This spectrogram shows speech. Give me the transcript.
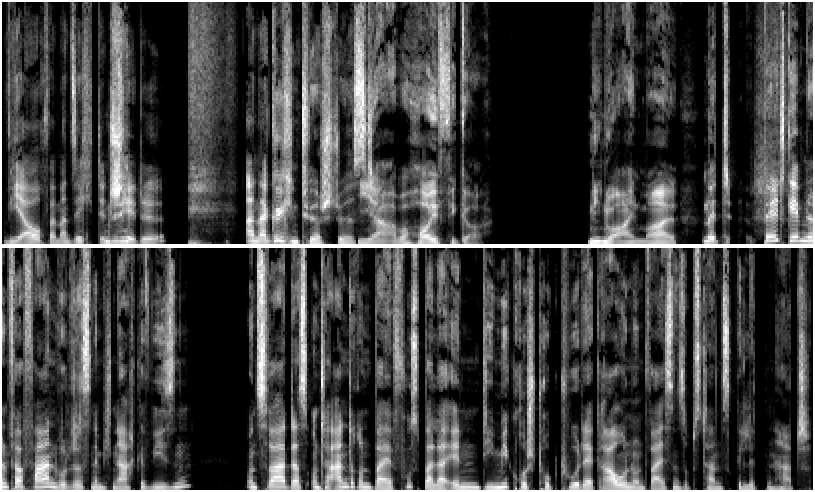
Wie auch, wenn man sich den Schädel an der Küchentür stößt. Ja, aber häufiger. Nicht nur einmal. Mit bildgebenden Verfahren wurde das nämlich nachgewiesen. Und zwar, dass unter anderem bei FußballerInnen die Mikrostruktur der grauen und weißen Substanz gelitten hat.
